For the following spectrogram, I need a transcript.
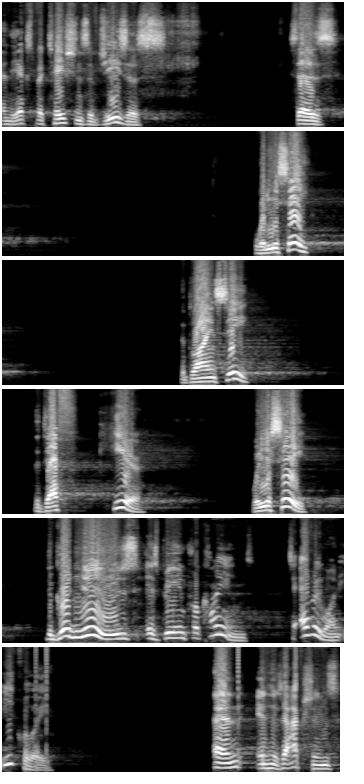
And the expectations of Jesus says, What do you see? The blind see. The deaf hear. What do you see? The good news is being proclaimed to everyone equally. And in his actions,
